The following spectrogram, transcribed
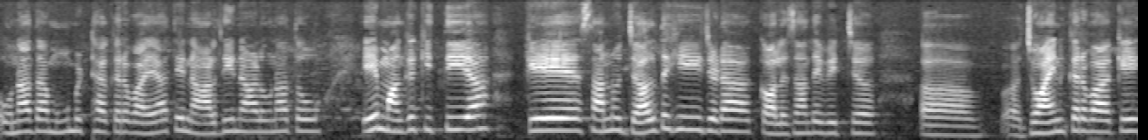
ਉਹਨਾਂ ਦਾ ਮੂੰਹ ਮਿੱਠਾ ਕਰਵਾਇਆ ਤੇ ਨਾਲ ਦੀ ਨਾਲ ਉਹਨਾਂ ਤੋਂ ਇਹ ਮੰਗ ਕੀਤੀ ਆ ਕਿ ਸਾਨੂੰ ਜਲਦ ਹੀ ਜਿਹੜਾ ਕਾਲਜਾਂ ਦੇ ਵਿੱਚ ਜੁਆਇਨ ਕਰਵਾ ਕੇ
